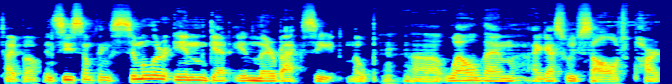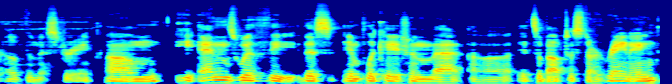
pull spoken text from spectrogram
typo and sees something similar in get in their back seat, nope. Uh, well, then I guess we've solved part of the mystery. Um, he ends with the this implication that uh, it's about to start raining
